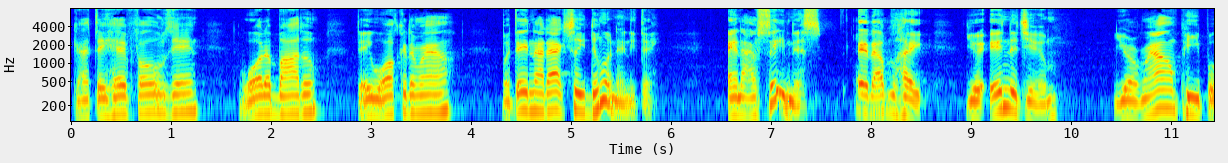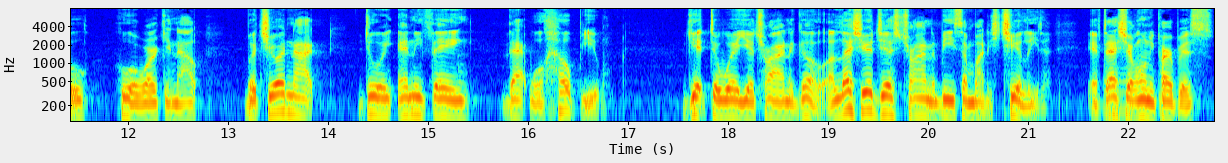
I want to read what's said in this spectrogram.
got their headphones in, water bottle, they walking around, but they're not actually doing anything. And I've seen this. And I'm like, you're in the gym, you're around people who are working out, but you're not doing anything that will help you get to where you're trying to go, unless you're just trying to be somebody's cheerleader. If that's your only purpose,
